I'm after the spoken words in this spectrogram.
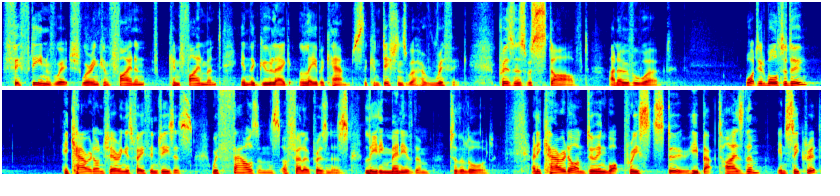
15 of which were in confinement, in the Gulag labor camps. The conditions were horrific. Prisoners were starved and overworked. What did Walter do? He carried on sharing his faith in Jesus with thousands of fellow prisoners, leading many of them to the Lord. And he carried on doing what priests do. He baptized them in secret,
